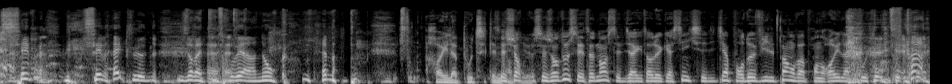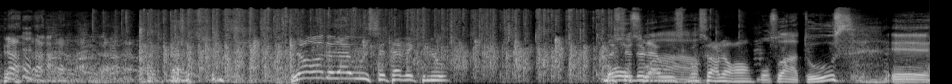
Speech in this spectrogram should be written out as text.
C'est c'est vrai que le- ils auraient pu trouver un nom quand même un peu. Roy Lapoutre, c'était merveilleux. c'est surtout, c'est étonnant, c'est le directeur de casting qui s'est dit tiens, pour deux Villepin, on va prendre Roy Lapoutre. Laurent Delahousse est avec nous. Monsieur Bonsoir. Delahousse, bonsoir Laurent. Bonsoir à tous et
